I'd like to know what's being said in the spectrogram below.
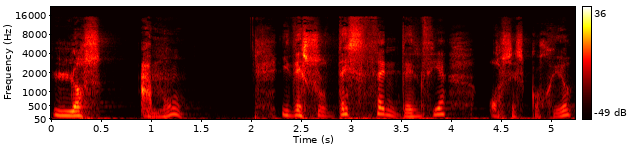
Los amó y de su descendencia os escogió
